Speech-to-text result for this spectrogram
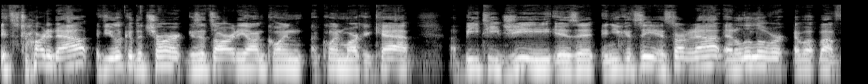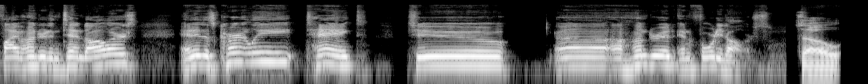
It started out, if you look at the chart, because it's already on Coin Coin Market Cap, uh, BTG is it, and you can see it started out at a little over about five hundred and ten dollars, and it is currently tanked to uh, hundred and forty dollars. So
